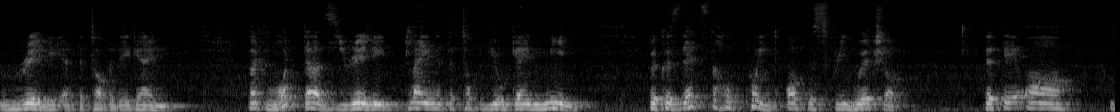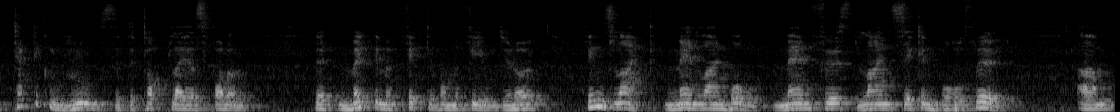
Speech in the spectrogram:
really at the top of their game. But what does really playing at the top of your game mean? Because that's the whole point of this free workshop that there are tactical rules that the top players follow that make them effective on the field, you know. Things like man line ball, man first, line second, ball third. Um,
